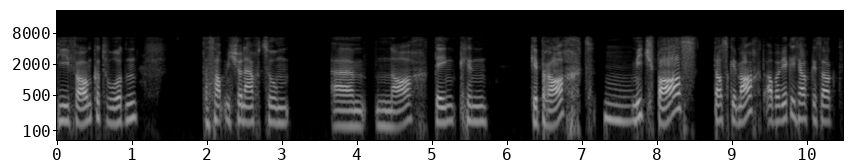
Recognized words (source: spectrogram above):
die verankert wurden, das hat mich schon auch zum ähm, Nachdenken gebracht, Hm. mit Spaß das gemacht, aber wirklich auch gesagt,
